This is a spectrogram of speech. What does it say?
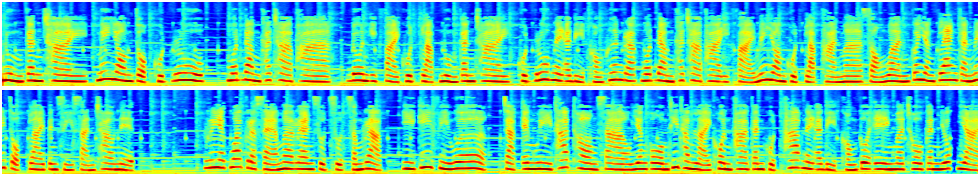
หนุ่มกัญชัย ไม่ยอมจบขุดรูป มดดำคชาพา โดนอีกฝ่ายขุดกลับหนุ่มกัญชัย ขุดรูปในอดีตของเพื่อนรักมดดำคชาพาอีกฝ่ายไม่ยอมขุดกลับผ่านมาสองวันก็ยังแกล้งกันไม่จบกลายเป็นสีสันชาวเน็ต เรียกว่ากระแสมาแรงสุดๆสำหรับ e ีกี้ฟีเวอร์จาก MV ธาตุทองซาวด์ยังโอมที่ทำหลายคนพากันขุดภาพในอดีตของตัวเองมาโชว์กันยกใหญ่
